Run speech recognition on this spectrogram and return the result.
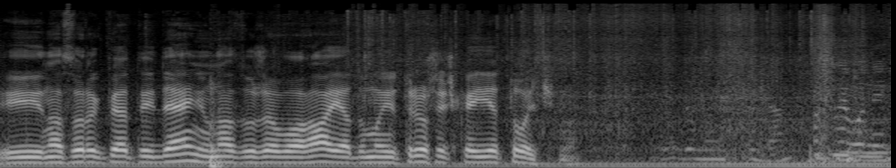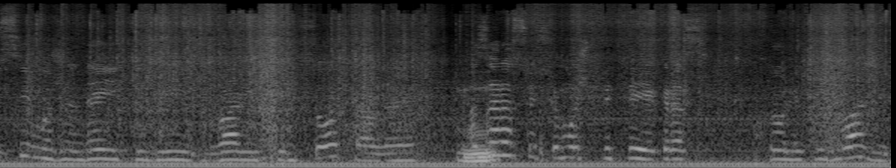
І на 45-й день у нас вже вага, я думаю, трошечка є точно. Я думаю, що так. Можливо, не всі, може деякі 2 800, але. А Ну. зараз ось можеш піти якраз Толік зважить.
